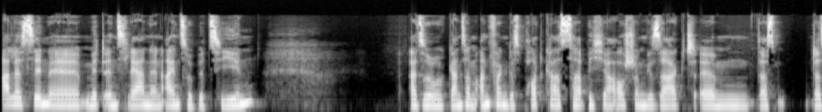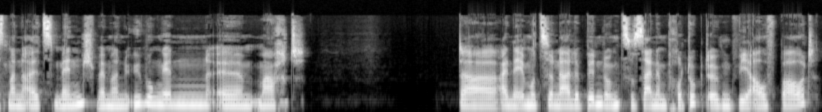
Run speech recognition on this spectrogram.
alle Sinne mit ins Lernen einzubeziehen. Also ganz am Anfang des Podcasts habe ich ja auch schon gesagt, ähm, dass, dass man als Mensch, wenn man Übungen äh, macht, da eine emotionale Bindung zu seinem Produkt irgendwie aufbaut.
